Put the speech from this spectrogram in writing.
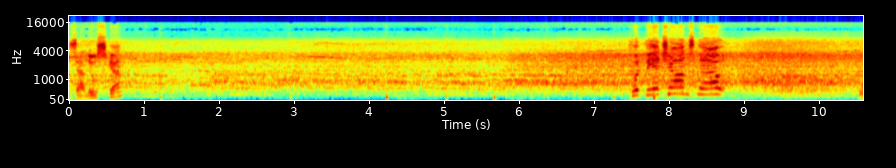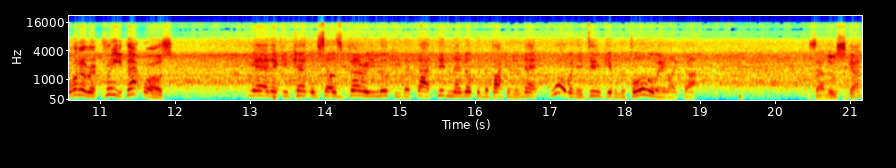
Zaluska. Could be a chance now. What a reprieve that was. Yeah, they can count themselves very lucky that that didn't end up in the back of the net. What were they doing giving the ball away like that? Zaluska.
